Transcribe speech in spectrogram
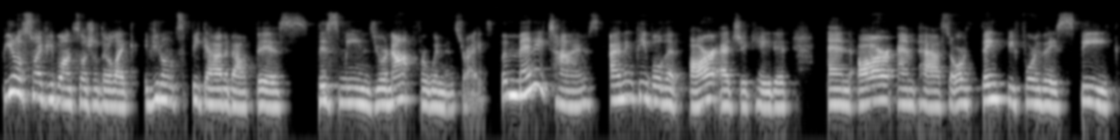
but you know, so many people on social, they're like, if you don't speak out about this, this means you're not for women's rights. But many times, I think people that are educated and are empaths or think before they speak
